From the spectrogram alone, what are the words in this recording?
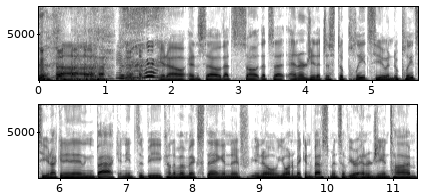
um, you know and so that's so that's that energy that just depletes you and depletes you you're not getting anything back it needs to be kind of a mixed thing and if you know you want to make investments of your energy and time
